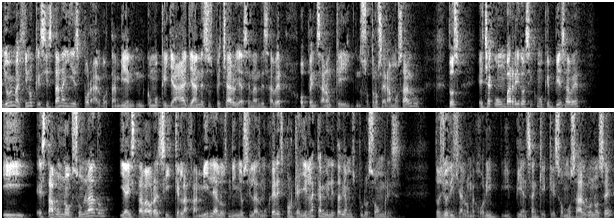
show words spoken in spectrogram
yo me imagino que si están allí es por algo también. Como que ya, ya han de sospechar o ya se la han de saber. O pensaron que nosotros éramos algo. Entonces, echa como un barrido así como que empieza a ver. Y estaba un Ox a un lado. Y ahí estaba ahora sí que la familia, los niños y las mujeres. Porque allí en la camioneta habíamos puros hombres. Entonces yo dije, a lo mejor y, piensan que, que somos algo, no sé.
